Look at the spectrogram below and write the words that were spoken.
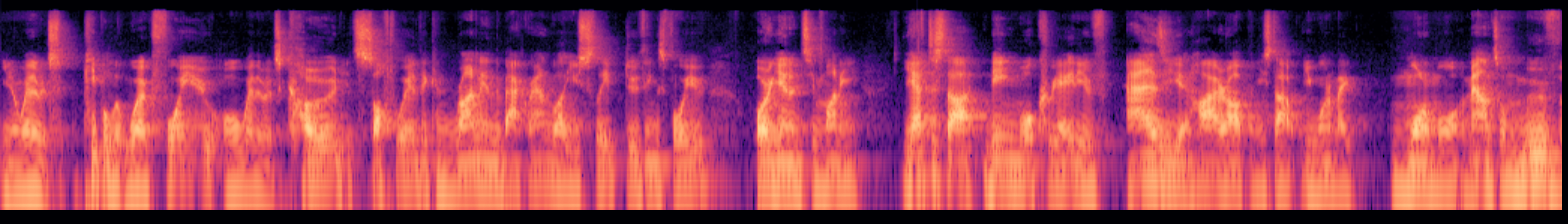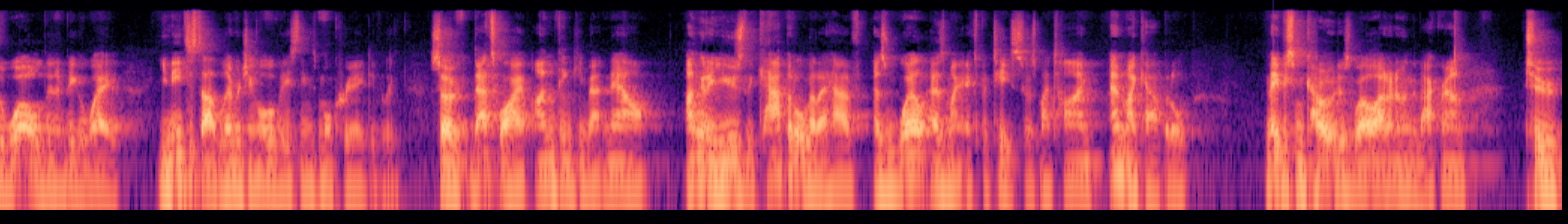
you know whether it's people that work for you, or whether it's code, it's software that can run in the background while you sleep, do things for you, or again, it's your money. You have to start being more creative as you get higher up, and you start you want to make more and more amounts or move the world in a bigger way you need to start leveraging all of these things more creatively. So that's why I'm thinking about now, I'm going to use the capital that I have as well as my expertise. So it's my time and my capital, maybe some code as well, I don't know, in the background, to,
